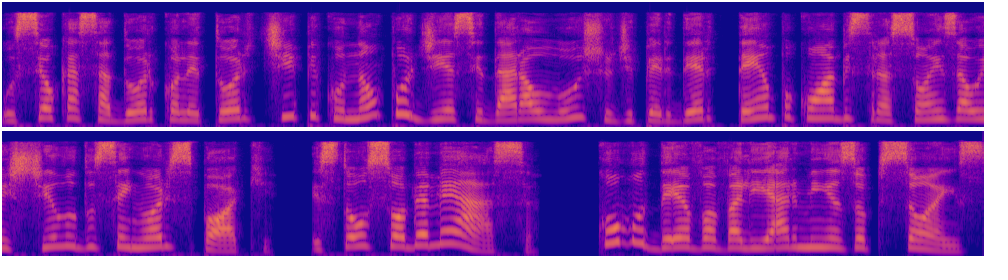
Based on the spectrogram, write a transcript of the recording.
o seu caçador-coletor típico não podia se dar ao luxo de perder tempo com abstrações ao estilo do Sr. Spock. Estou sob ameaça. Como devo avaliar minhas opções?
